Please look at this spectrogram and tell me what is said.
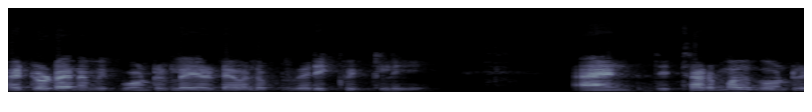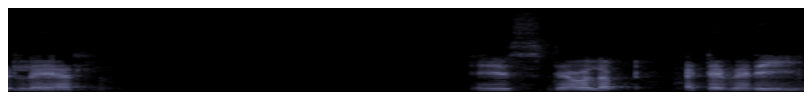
hydrodynamic boundary layer developed very quickly. And the thermal boundary layer is developed at a very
